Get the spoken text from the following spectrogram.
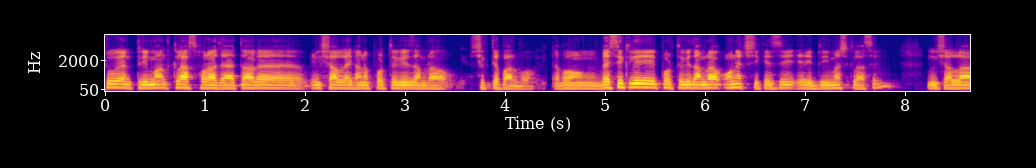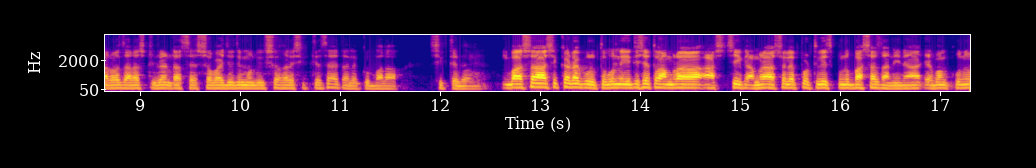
two and three month class করা যায়, তাহলে ইনশাল্লাহ এখানে পর্তুগিজ আমরা শিখতে পারব। এবং বেসিকলি পর্তুগিজ আমরা অনেক শিখেছি এই দুই মাস ক্লাসে ইনশাল্লাহ আরও যারা স্টুডেন্ট আছে, সবাই যদি মনোযোগ সহকারে শিখতে চায়, তাহলে খুব ভালো শিখতে পারব। ভাষা শিক্ষাটা গুরুত্বপূর্ণ। এই দেশে তো আমরা আসছি। আমরা আসলে পর্তুগিজ কোনো ভাষা জানি না এবং কোনো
